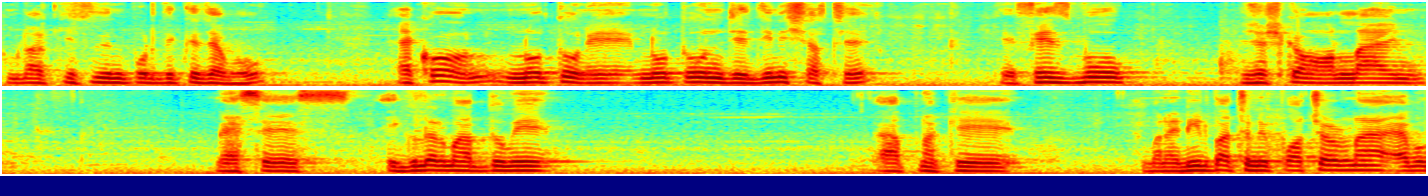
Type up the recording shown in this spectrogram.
আমরা কিছুদিন পর দেখতে যাব। এখন নতুন নতুন যে জিনিস আছে ফেসবুক বিশেষ করে অনলাইন মেসেজ এগুলোর মাধ্যমে আপনাকে মানে নির্বাচনী প্রচারণা এবং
